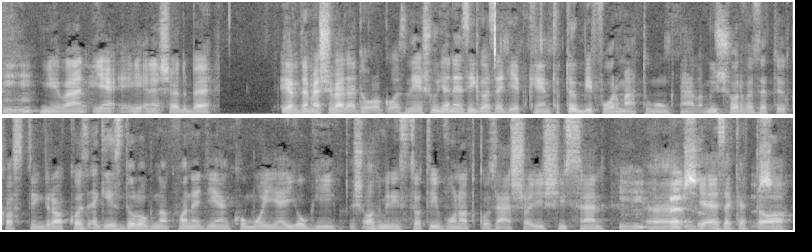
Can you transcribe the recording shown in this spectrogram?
Uh-huh. Nyilván ilyen, ilyen esetben érdemes vele dolgozni, és ugyanez igaz egyébként a többi formátumunknál, a műsorvezető castingra, akkor az egész dolognak van egy ilyen komoly ilyen jogi és adminisztratív vonatkozása is, hiszen uh-huh. uh, ugye ezeket persze. a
